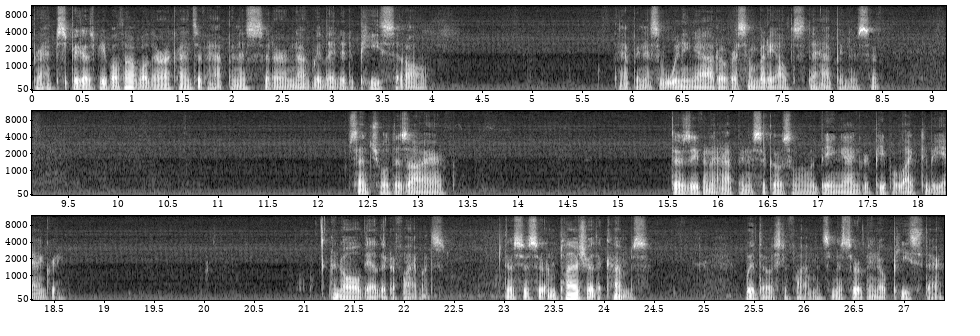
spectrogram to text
Perhaps because people thought, well, there are kinds of happiness that are not related to peace at all. The happiness of winning out over somebody else, the happiness of sensual desire. There's even a happiness that goes along with being angry. People like to be angry. And all the other defilements. There's a certain pleasure that comes with those defilements, and there's certainly no peace there.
